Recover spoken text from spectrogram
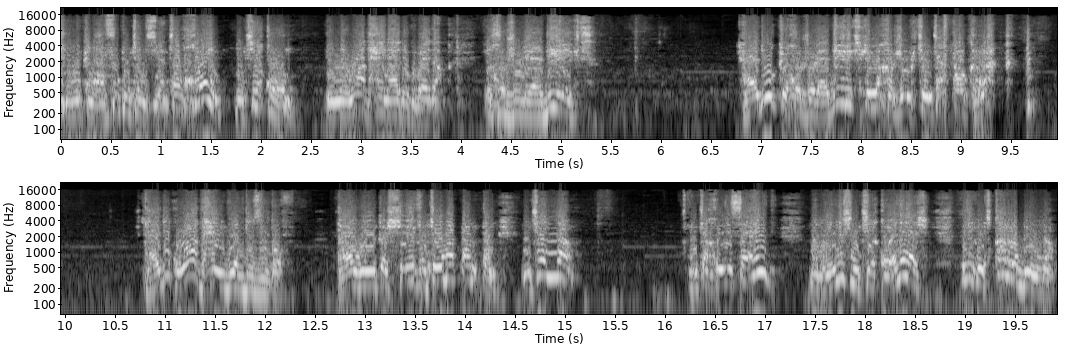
لما كنعرفوك انت مزيان. تا الاخرين نتيقوهم لأن واضحين هادوك بعدا. يخرجوا ليها direct. هادوك يخرجوا لها direct. كما خرجوا لك انت عطاوك الرق. هادوك واضحين ديال دوزلدورف ها هو الشريف نتوما طنطن. انت لا. انت خويا سعيد ما بغيناش نتيقوا علاش؟ بغيت تقرب لنا.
